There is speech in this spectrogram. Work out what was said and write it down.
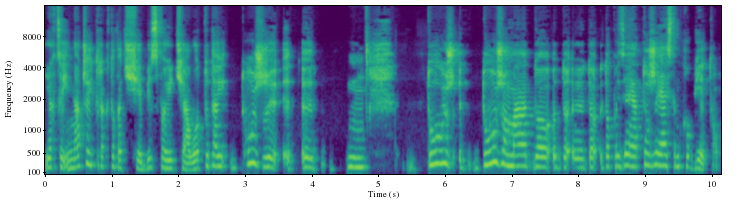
ja chcę inaczej traktować siebie, swoje ciało. Tutaj duży, mm, duż, dużo ma do, do, do, do powiedzenia to, że ja jestem kobietą.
